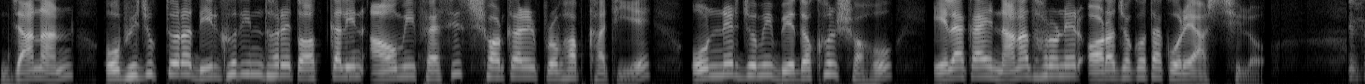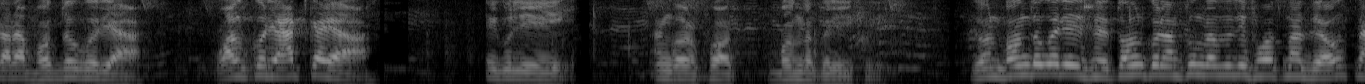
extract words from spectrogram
জানান, অভিযুক্তরা দীর্ঘদিন ধরে তৎকালীন আওয়ামী ফ্যাসিস্ট সরকারের প্রভাব খাটিয়ে অন্যের জমি বেদখল সহ এলাকায় নানা ধরনের অরাজকতা করে আসছিল। তারা বদ্ধ করিয়া, ওয়াল করে আটকায়া এগুলি বন্ধ করেছে যখন বন্ধ করে দিয়েছে তখন করলাম তোমরা যদি পথ না দাও তা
